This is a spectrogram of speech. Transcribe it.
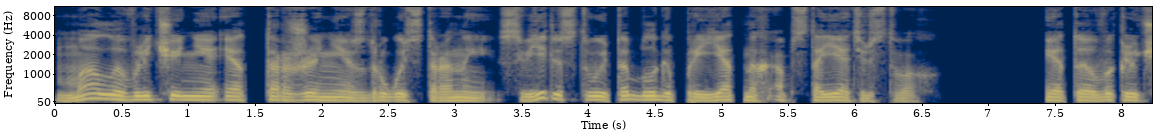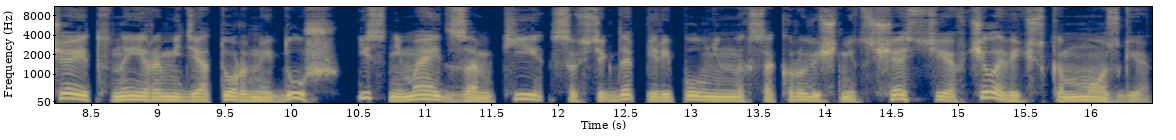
Мало влечения и отторжения с другой стороны свидетельствуют о благоприятных обстоятельствах. Это выключает нейромедиаторный душ и снимает замки со всегда переполненных сокровищниц счастья в человеческом мозге.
